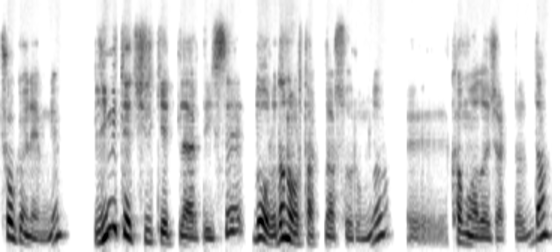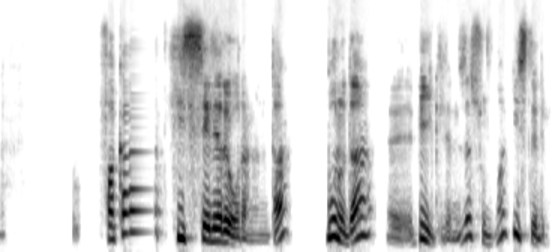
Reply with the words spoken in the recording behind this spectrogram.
çok önemli. Limited şirketlerde ise doğrudan ortaklar sorumlu e, kamu alacaklarından. Fakat hisseleri oranında bunu da e, bilgilerinize sunmak istedim.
